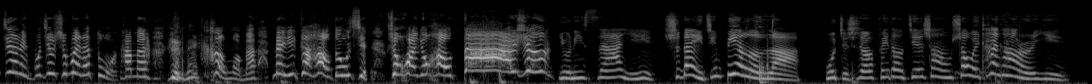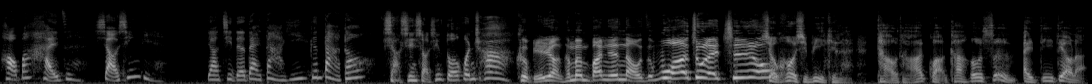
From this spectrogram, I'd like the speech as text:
这里不就是为了躲他们？人类恨我们每一个好东西。说话用好大声。尤尼斯阿姨，时代已经变了啦。我只是要飞到街上稍微看看而已。好吧，孩子，小心点，要记得带大衣跟大刀。小心小心夺魂叉，可别让他们把你的脑子挖出来吃哦。小后是避起来，讨他寡卡后胜，爱低调了。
